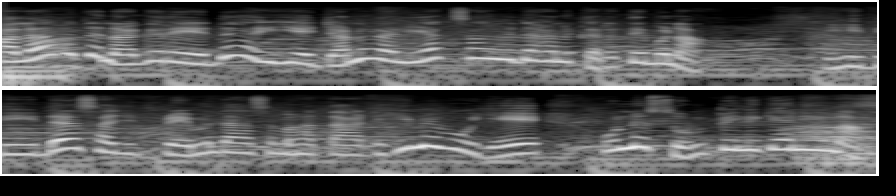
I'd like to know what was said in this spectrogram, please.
හලාවත නගරේද ඊයේ ජනරැලියක් සංවිධාන කර තිබුණා. එහිදීද සජිත් ප්‍රේමදාස මහතාට හිමි වූයේ උණුසුම් පිළිගැනීමක්.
